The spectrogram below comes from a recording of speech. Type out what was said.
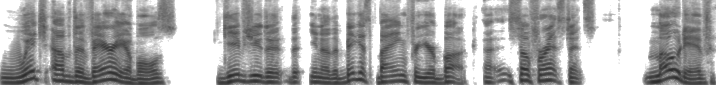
which of the variables gives you the, the you know the biggest bang for your buck. Uh, so, for instance, motive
